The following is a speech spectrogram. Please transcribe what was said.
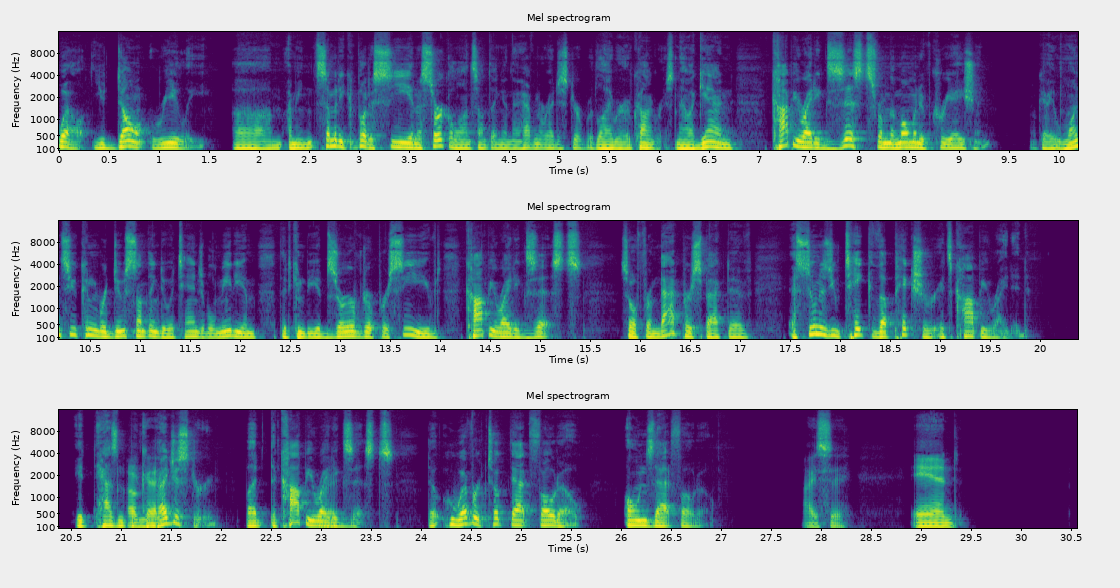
Well, you don't really. Um, I mean, somebody can put a C in a circle on something and they haven't registered with Library of Congress. Now, again, copyright exists from the moment of creation. Okay, once you can reduce something to a tangible medium that can be observed or perceived, copyright exists. So, from that perspective, as soon as you take the picture, it's copyrighted. It hasn't been Okay. registered, but the copyright exists. The, whoever took that photo owns that photo, I see. And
